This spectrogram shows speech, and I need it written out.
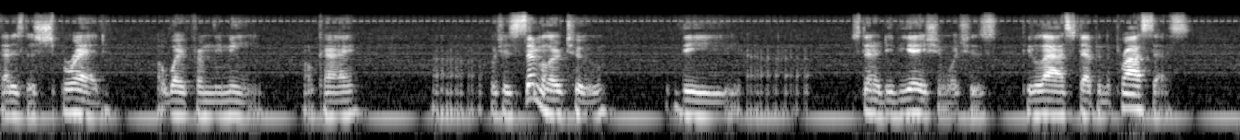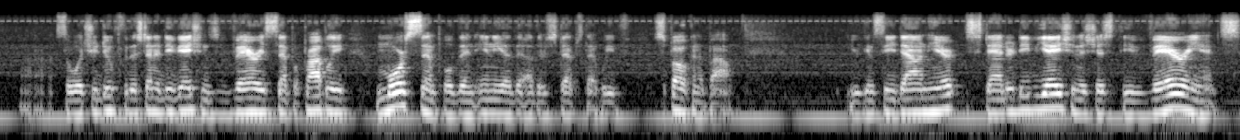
that is the spread away from the mean, okay? Uh, which is similar to the uh, standard deviation, which is the last step in the process. Uh, so what you do for the standard deviation is very simple, probably more simple than any of the other steps that we've spoken about. You can see down here, standard deviation is just the variance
